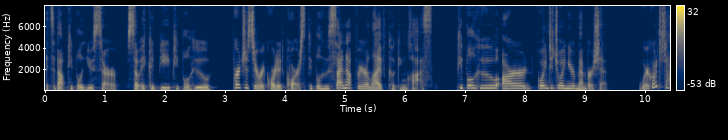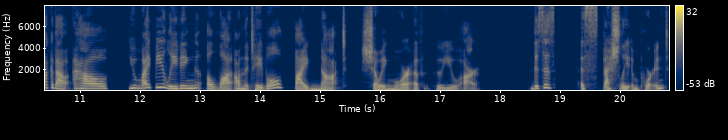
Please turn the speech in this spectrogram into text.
it's about people you serve. So it could be people who purchase your recorded course, people who sign up for your live cooking class, people who are going to join your membership. We're going to talk about how you might be leaving a lot on the table by not showing more of who you are. This is especially important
